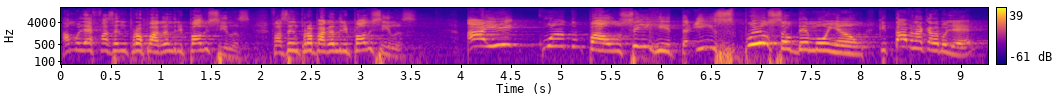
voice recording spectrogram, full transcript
a mulher fazendo propaganda de Paulo e Silas, fazendo propaganda de Paulo e Silas. Aí, quando Paulo se irrita e expulsa o demonhão que estava naquela mulher,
